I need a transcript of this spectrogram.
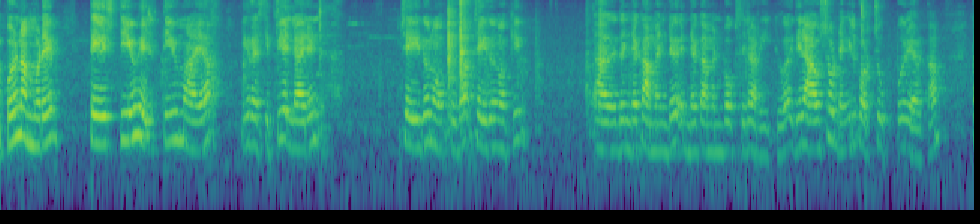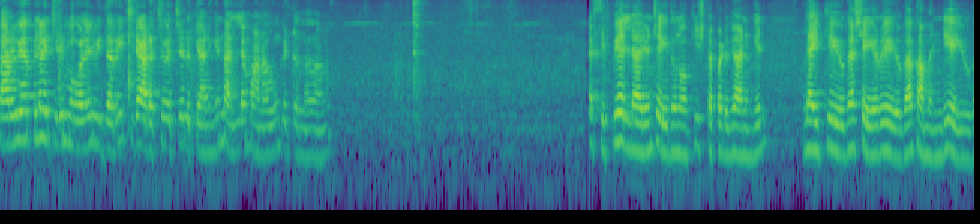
അപ്പോൾ നമ്മുടെ ടേസ്റ്റിയും ഹെൽത്തിയുമായ ഈ റെസിപ്പി എല്ലാവരും ചെയ്തു നോക്കുക. ചെയ്തു നോക്കി ഇതിന്റെ കമന്റ് എന്റെ കമന്റ് ബോക്സിൽ അറിയിക്കുക. ഇതിൽ ആവശ്യമുണ്ടെങ്കിൽ കുറച്ച് ഉപ്പ് ചേർക്കാം. കറിവേപ്പില ഇച്ചിരി മുകളിൽ വിതറി ഇച്ചിരി അടച്ചു വെച്ച് എടുക്കുകയാണെങ്കിൽ നല്ല മണവും കിട്ടുന്നതാണ്. റെസിപ്പി എല്ലാവരും ചെയ്തു നോക്കി ഇഷ്ടപ്പെടുകയാണെങ്കിൽ ലൈക്ക് ചെയ്യുക ഷെയർ ചെയ്യുക കമന്റ് ചെയ്യുക.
